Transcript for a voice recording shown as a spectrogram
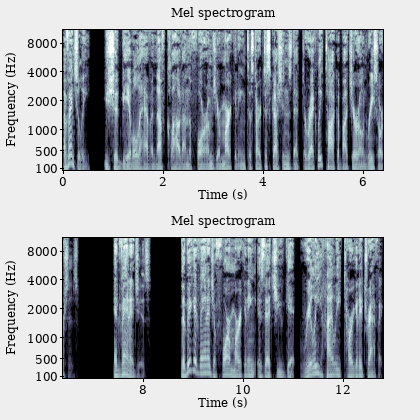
Eventually, you should be able to have enough cloud on the forums you're marketing to start discussions that directly talk about your own resources. Advantages. The big advantage of forum marketing is that you get really highly targeted traffic.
